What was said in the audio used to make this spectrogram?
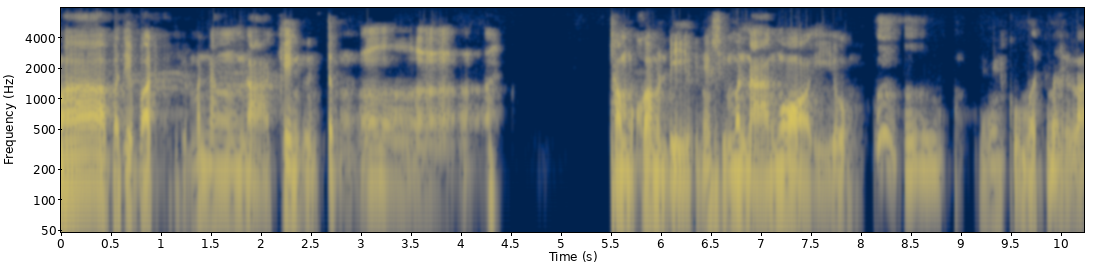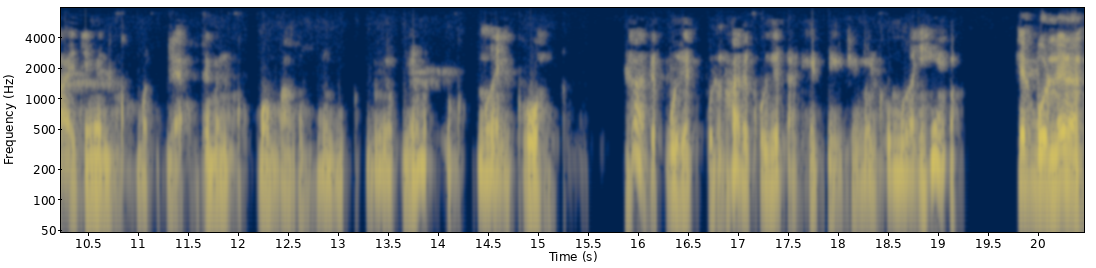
มาปฏิบัติมันนั่งหนาเก่งอึ่งตึงทำความดีก็ยังสิมันหนาง้ออีอยู่จะเป็นกูหมดเงินหลายจะเป็นกูหมดแล้วจะเป็นกูบ่มังเมื่อยเมื่อยกู ถ้าเด็กกูเฮ็ดบุญถ้าเด็กกูเฮ็ดอันเฮ็ดนี่จะเป็นกูเมื่อยแห้งเฮ็ดบุญได้นั่น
